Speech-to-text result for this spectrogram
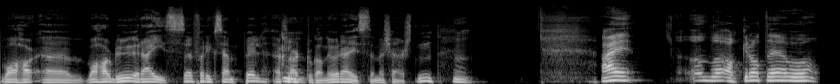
Hva har, uh, hva har du? Reise, eksempel. Det er Mm. klart du kan jo reise med kjæresten. Nei, det er akkurat det. Og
